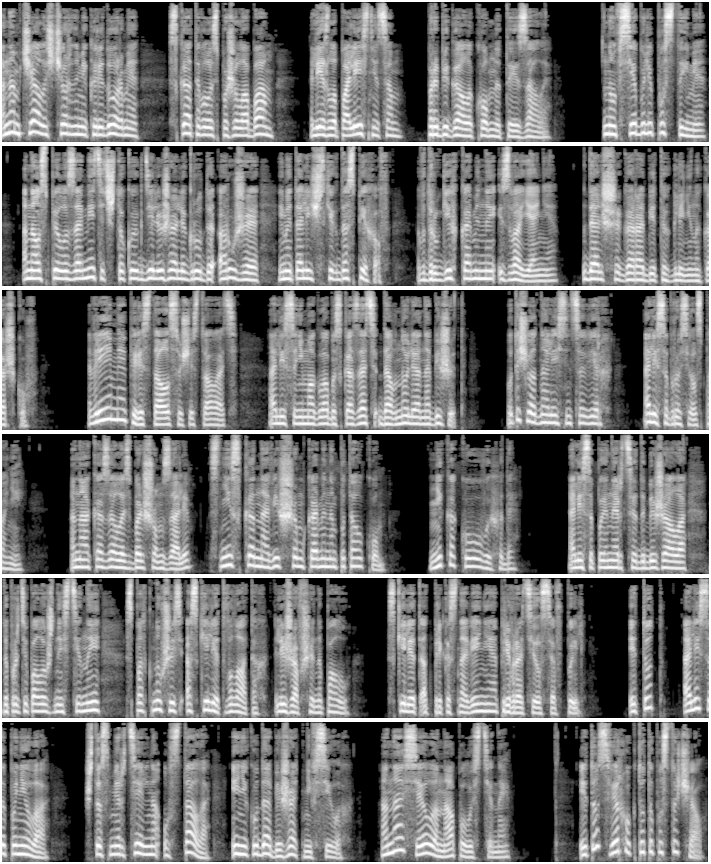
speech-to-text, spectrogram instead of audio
Она мчалась черными коридорами, скатывалась по желобам, лезла по лестницам, пробегала комнаты и залы. Но все были пустыми. Она успела заметить, что кое-где лежали груды оружия и металлических доспехов, в других — каменные изваяния, дальше — гора битых глиняных горшков. Время перестало существовать. Алиса не могла бы сказать, давно ли она бежит. Вот еще одна лестница вверх. Алиса бросилась по ней. Она оказалась в большом зале с низко нависшим каменным потолком. Никакого выхода. Алиса по инерции добежала до противоположной стены, споткнувшись о скелет в латах, лежавший на полу. Скелет от прикосновения превратился в пыль. И тут Алиса поняла, что смертельно устала и никуда бежать не в силах. Она села на полу стены. И тут сверху кто-то постучал.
